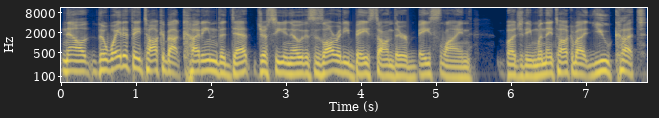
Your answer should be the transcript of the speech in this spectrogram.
now, the way that they talk about cutting the debt, just so you know, this is already based on their baseline budgeting. When they talk about you cut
